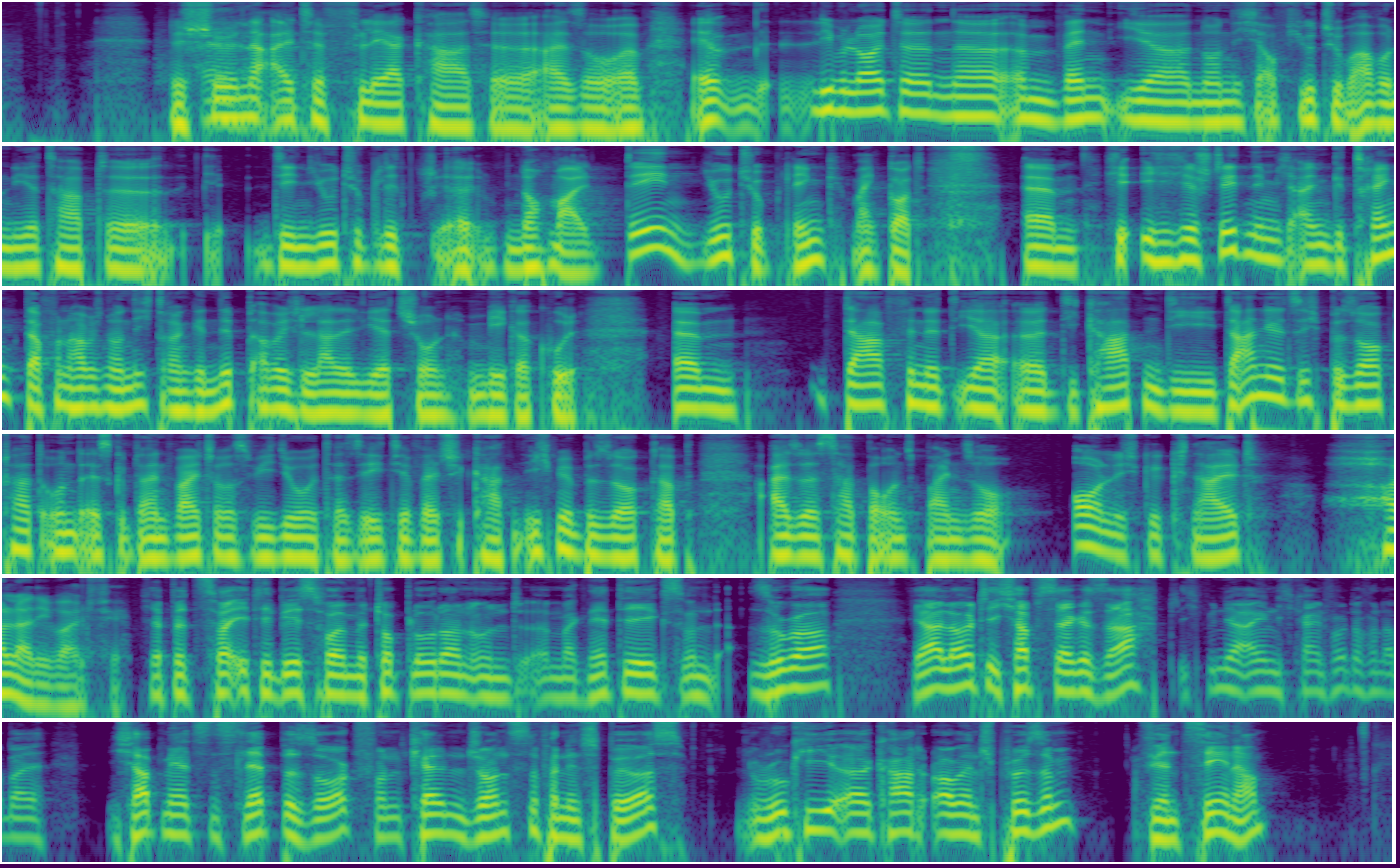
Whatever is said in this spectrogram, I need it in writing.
Eine schöne alte Flair-Karte. Also, ähm, äh, liebe Leute, ne, ähm, wenn ihr noch nicht auf YouTube abonniert habt, äh, den YouTube-Link, äh, nochmal, den YouTube-Link, mein Gott. Ähm, hier, hier steht nämlich ein Getränk, davon habe ich noch nicht dran genippt, aber ich lalle jetzt schon. Mega cool. Ähm, da findet ihr äh, die Karten, die Daniel sich besorgt hat und es gibt ein weiteres Video, da seht ihr, welche Karten ich mir besorgt habe. Also es hat bei uns beiden so ordentlich geknallt. Holla die Waldfee. Ich habe jetzt zwei ETBs voll mit Toploadern und äh, Magnetics und sogar, ja Leute, ich habe es ja gesagt, ich bin ja eigentlich kein Freund davon, aber ich habe mir jetzt einen Slab besorgt von Calvin Johnson von den Spurs, Rookie äh, Card Orange Prism. für einen Zehner.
